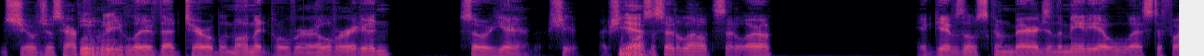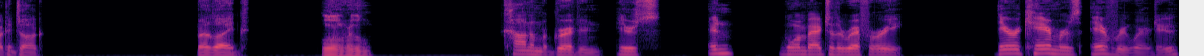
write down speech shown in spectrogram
And she'll just have to Mhm. relive that terrible moment over and over again. So yeah, she if she Yeah. wants to settle out, settle out. It gives those scumbags in the media less to fucking talk. But like Mhm. Conor McGregor, here's and going back to the referee, there are cameras everywhere, dude.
